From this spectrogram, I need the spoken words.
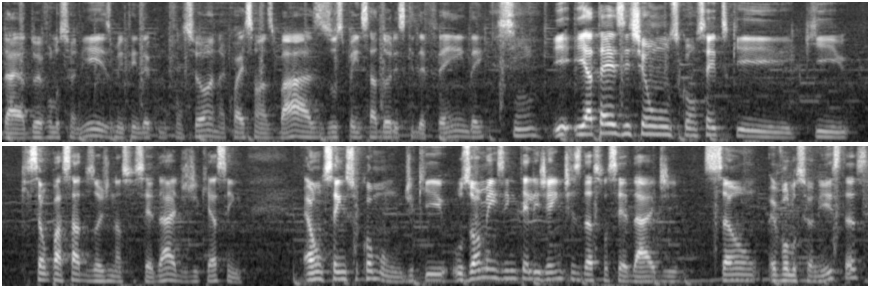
da, do evolucionismo, entender como funciona, quais são as bases, os pensadores que defendem. Sim. E, e até existem uns conceitos que, que, que são passados hoje na sociedade de que assim é um senso comum de que os homens inteligentes da sociedade são evolucionistas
